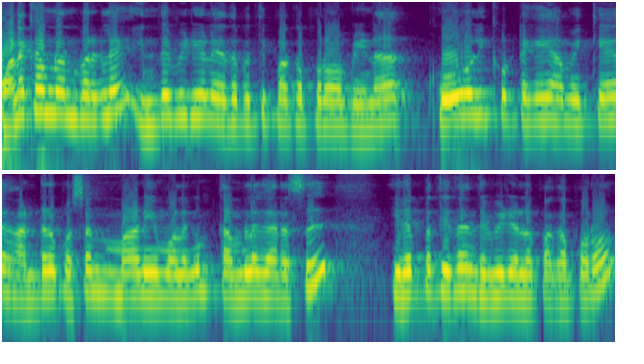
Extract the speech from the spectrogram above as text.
வணக்கம் நண்பர்களே. இந்த வீடியோவில் எதை பற்றி பார்க்க போகிறோம் அப்படின்னா கோழி கொட்டகை அமைக்க ஹண்ட்ரட் பர்சன்ட் மானியம் வழங்கும் தமிழக அரசு. இதை பற்றி தான் இந்த வீடியோவில் பார்க்க போகிறோம்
